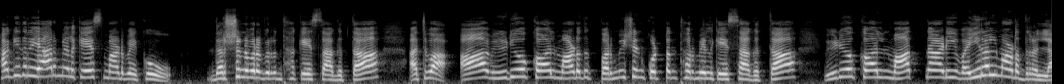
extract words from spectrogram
ಹಾಗಿದ್ರೆ ಯಾರ ಮೇಲೆ ಕೇಸ್ ಮಾಡಬೇಕು? ದರ್ಶನ್ ಅವರ ವಿರುದ್ಧ ಕೇಸ್ ಆಗುತ್ತಾ? ಅಥವಾ ಆ ವಿಡಿಯೋ ಕಾಲ್ ಮಾಡೋದಕ್ಕೆ ಪರ್ಮಿಷನ್ ಕೊಟ್ಟಂತವ್ರ ಮೇಲೆ ಕೇಸ್ ಆಗುತ್ತಾ? ವಿಡಿಯೋ ಕಾಲ್ ಮಾತನಾಡಿ ವೈರಲ್ ಮಾಡೋದ್ರಲ್ಲ,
